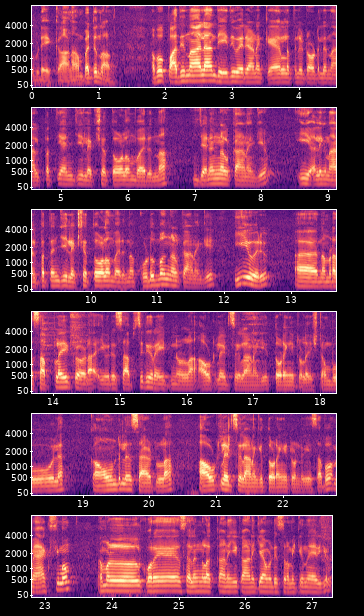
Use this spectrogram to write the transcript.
ഇവിടെ കാണാൻ പറ്റുന്നതാണ്. അപ്പോൾ പതിനാലാം തീയതി വരെയാണ് കേരളത്തിൽ ടോട്ടൽ നാൽപ്പത്തി അഞ്ച് ലക്ഷത്തോളം വരുന്ന ജനങ്ങൾക്കാണെങ്കിൽ ഈ അല്ലെങ്കിൽ നാൽപ്പത്തഞ്ച് ലക്ഷത്തോളം വരുന്ന കുടുംബങ്ങൾക്കാണെങ്കിൽ ഈ ഒരു നമ്മുടെ സപ്ലൈക്കോടെ ഈ ഒരു സബ്സിഡി റേറ്റിനുള്ള ഔട്ട്ലെറ്റ്സുകളാണെങ്കിൽ തുടങ്ങിയിട്ടുള്ളത് ഇഷ്ടംപോലെ കൗണ്ട്ലെസ് ആയിട്ടുള്ള ഔട്ട്ലെറ്റ്സുകളാണെങ്കിൽ തുടങ്ങിയിട്ടുണ്ട് കേസ്. അപ്പോൾ മാക്സിമം നമ്മൾ കുറേ സ്ഥലങ്ങളൊക്കെ ആണെങ്കിൽ കാണിക്കാൻ വേണ്ടി ശ്രമിക്കുന്നതായിരിക്കും.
